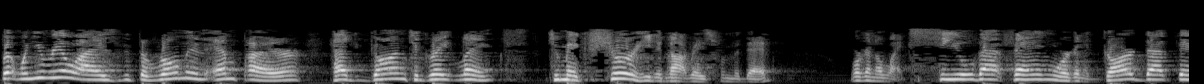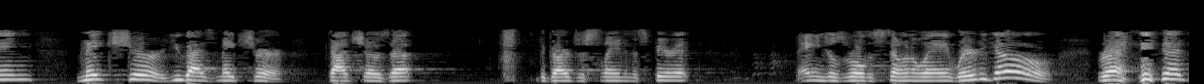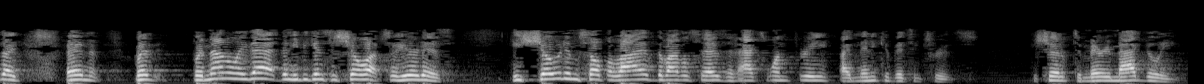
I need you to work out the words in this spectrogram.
But when you realize that the Roman Empire had gone to great lengths to make sure he did not raise from the dead, we're gonna like seal that thing, we're gonna guard that thing, make sure, you guys make sure God shows up, the guards are slain in the spirit, the angels roll the stone away, where'd he go? Right? it's like, and, but, but not only that, then he begins to show up. So here it is. He showed himself alive, the Bible says in Acts 1 3, by many convincing truths. He showed up to Mary Magdalene.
